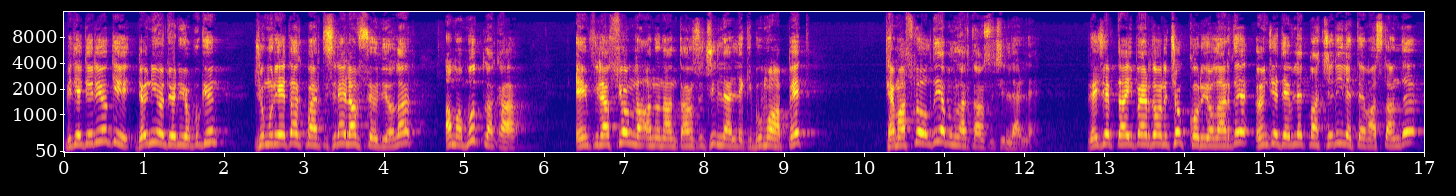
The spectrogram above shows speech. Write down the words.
Bir de deniyor ki dönüyor dönüyor bugün Cumhuriyet Halk Partisi'ne laf söylüyorlar. Ama mutlaka enflasyonla anılan Tansu Çiller'le bu muhabbet temaslı oldu ya bunlar Tansu Çiller'le. Recep Tayyip Erdoğan'ı çok koruyorlardı. Önce Devlet Bahçeli ile temaslandı.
